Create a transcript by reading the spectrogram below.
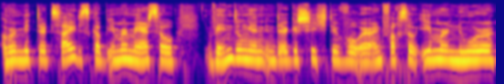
Aber mit der Zeit, es gab immer mehr so Wendungen in der Geschichte, wo er einfach so immer nur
